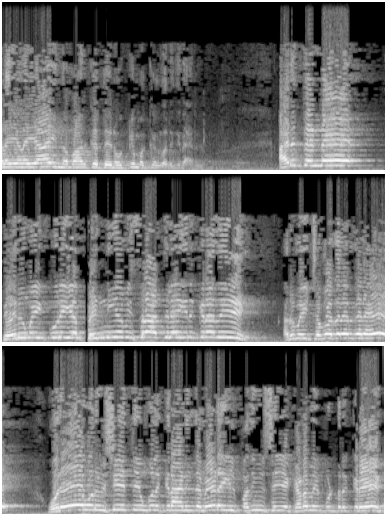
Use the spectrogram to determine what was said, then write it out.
அலையலையா இந்த மார்க்கத்தை நோக்கி மக்கள் வருகிறார்கள். அடுத்த என்ன பெருமைக்குரிய பெண்ணியம் இஸ்லாத்திலே இருக்கிறது. அருமை சகோதரர்களே ஒரே ஒரு விஷயத்தை உங்களுக்கு நான் இந்த மேடையில் பதிவு செய்ய கடமைப்பட்டிருக்கிறேன்.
